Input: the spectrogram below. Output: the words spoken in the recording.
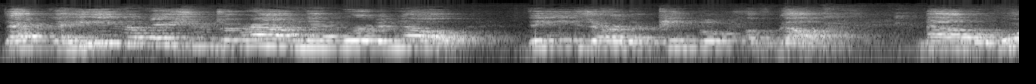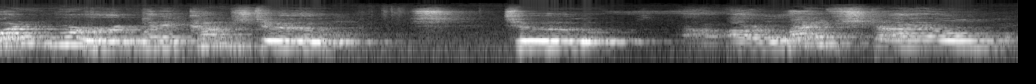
that the heathen nations around them were to know. These are the people of God. Now, the one word when it comes to, to uh, our lifestyle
